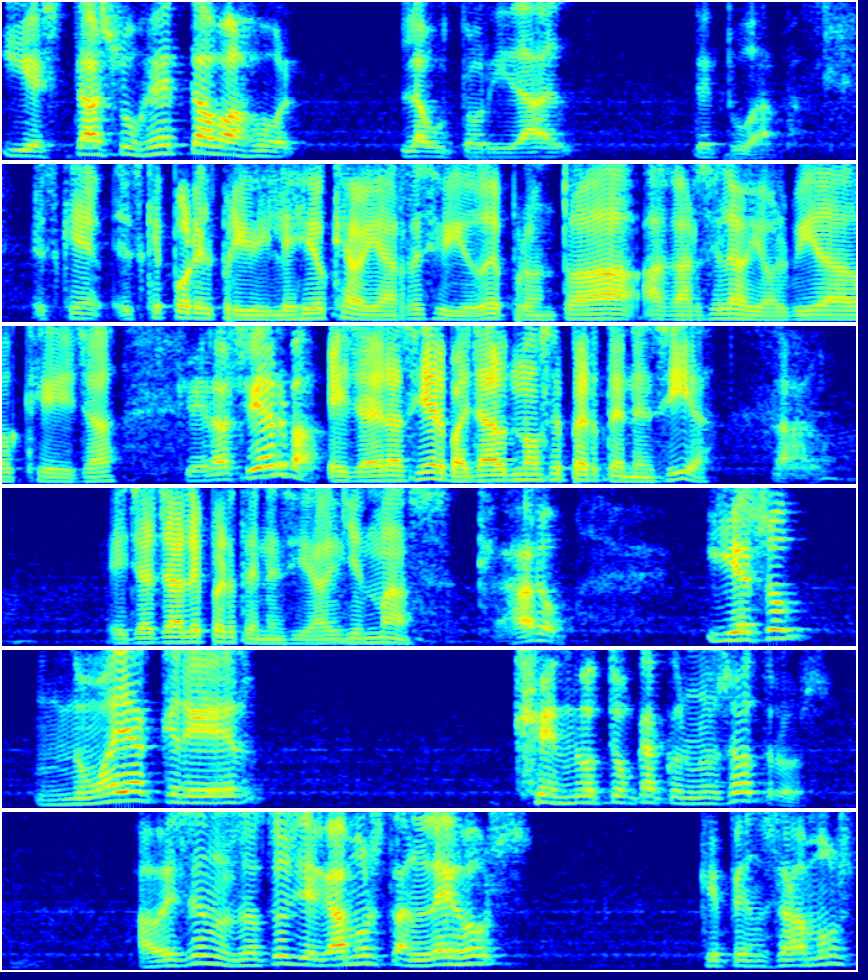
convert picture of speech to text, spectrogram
y está sujeta bajo la autoridad de tu ama. Es que, es que por el privilegio que había recibido de pronto a Agar se le había olvidado que ella, Que era sierva. ella era sierva, ya no se pertenecía. Claro, Ella ya le pertenecía a alguien más. claro. Y eso no vaya a creer que no toca con nosotros. A veces nosotros llegamos tan lejos que pensamos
